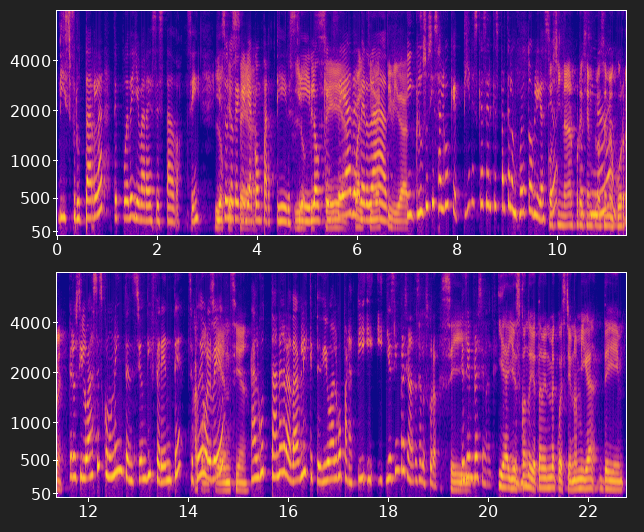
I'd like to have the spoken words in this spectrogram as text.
disfrutarla, te puede llevar a ese estado, ¿sí? y eso es lo que quería compartir, sí, lo que, sea, de verdad. Actividad. Incluso si es algo que tienes que hacer, que es parte a lo mejor de tu obligación. Cocinar, por ejemplo, se me ocurre. Pero si lo haces con una intención diferente, se puede volver algo tan agradable y que te dio algo para ti. Y, es impresionante, se los juro. Sí. Es impresionante. Y ahí es cuando yo también me cuestiono, amiga, de,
